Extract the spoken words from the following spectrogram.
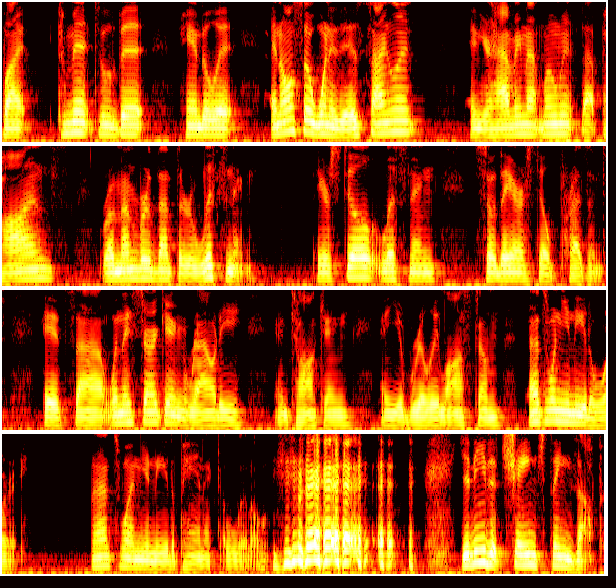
But commit to the bit, handle it. And also, when it is silent and you're having that moment, that pause, remember that they're listening. They are still listening, so they are still present. It's uh, when they start getting rowdy and talking and you've really lost them, that's when you need to worry. That's when you need to panic a little. you need to change things up.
